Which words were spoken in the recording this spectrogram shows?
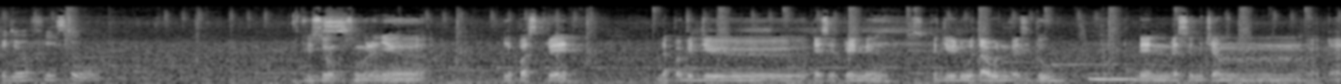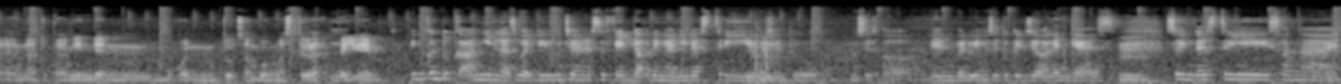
kerja office tu. Okay, so sebenarnya lepas grad dapat kerja as a planner kerja 2 tahun kat situ. Hmm. then rasa macam uh, nak tukar angin dan mohon untuk sambung master lah kat UM Dia bukan tukar angin lah sebab dia macam rasa fed up dengan industri mm-hmm. macam tu. Maksud, uh, and by the way masa tu kerja oil and gas. Hmm. So industri sangat.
